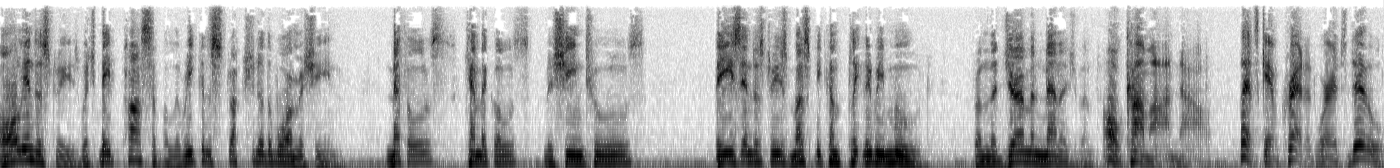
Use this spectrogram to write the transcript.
All industries which made possible the reconstruction of the war machine, metals, chemicals, machine tools, these industries must be completely removed from the German management. Oh, come on now. Let's give credit where it's due.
